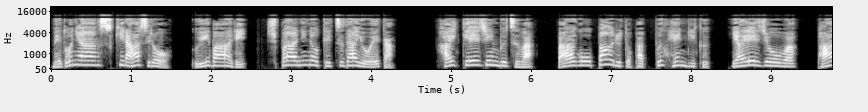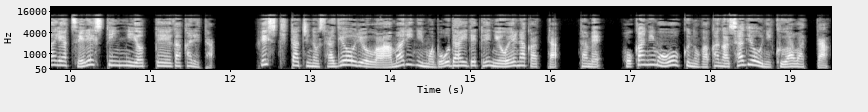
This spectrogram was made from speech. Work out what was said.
メドニャーンスキラースロー、ウイバーリ、シュパーニの手伝いを得た。背景人物はバーゴー・パールとパップ・ヘンリク、野営場はパーやツェレスティンによって描かれた。フェスティたちの作業量はあまりにも膨大で手に負えなかったため、他にも多くの画家が作業に加わった。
